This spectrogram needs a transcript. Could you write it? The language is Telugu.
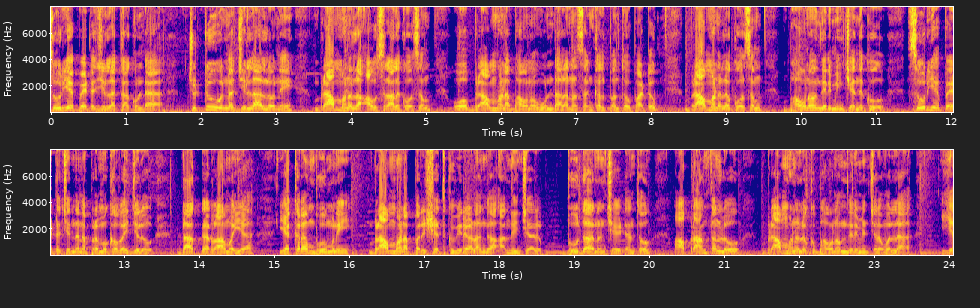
సూర్యాపేట జిల్లా కాకుండా చుట్టూ ఉన్న జిల్లాల్లోనే బ్రాహ్మణుల అవసరాల కోసం ఓ బ్రాహ్మణ భవనం ఉండాలన్న సంకల్పంతో పాటు బ్రాహ్మణుల కోసం భవనం నిర్మించేందుకు సూర్యాపేట చెందిన ప్రముఖ వైద్యులు డాక్టర్ రామయ్య ఎకరం భూమిని బ్రాహ్మణ పరిషత్తుకు విరాళంగా అందించారు. భూదానం చేయటంతో ఆ ప్రాంతంలో బ్రాహ్మణులకు భవనం నిర్మించడం వల్ల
